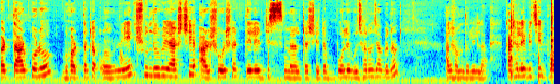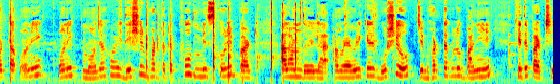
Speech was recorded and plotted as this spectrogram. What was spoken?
বাট তারপরেও ভর্তাটা অনেক সুন্দর হয়ে আসছে, আর সরষের তেলের যে স্মেলটা সেটা বলে বোঝানো যাবে না। আলহামদুলিল্লাহ। কাঁঠালের বিচির ভর্তা অনেক অনেক মজা হয়। দেশের ভর্তাটা খুব মিস করি বাট আলহামদুলিল্লাহ, আমরা আমেরিকায় বসেও যে ভর্তাগুলো বানিয়ে খেতে পারছি,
